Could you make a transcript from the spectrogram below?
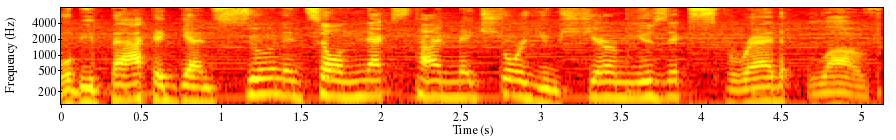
We'll be back again soon. Until next time, make sure you share music, spread love.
